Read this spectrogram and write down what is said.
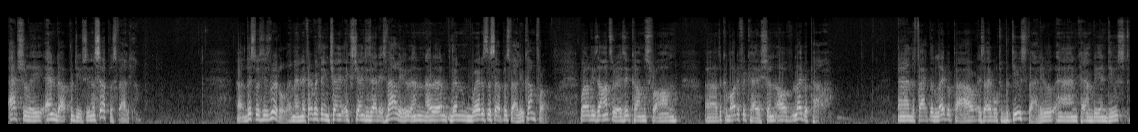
actually end up producing a surplus value? And this was his riddle. I mean, if everything cha- exchanges at its value, then, uh, then where does the surplus value come from? Well, his answer is it comes from uh, the commodification of labour power. And the fact that labour power is able to produce value and can be induced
